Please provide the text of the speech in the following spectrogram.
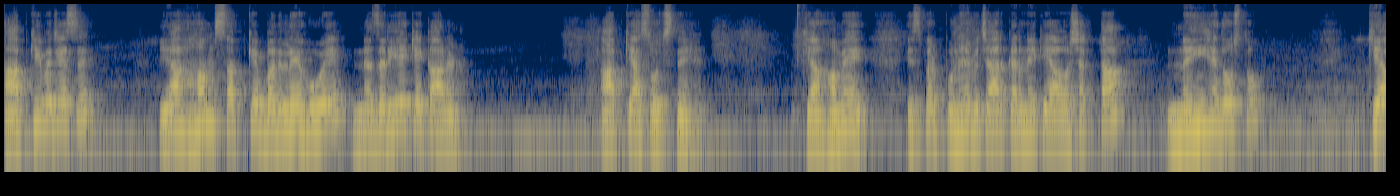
आपकी वजह से? या हम सबके बदले हुए नज़रिए के कारण? आप क्या सोचते हैं? क्या हमें इस पर पुनः विचार करने की आवश्यकता नहीं है दोस्तों? क्या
